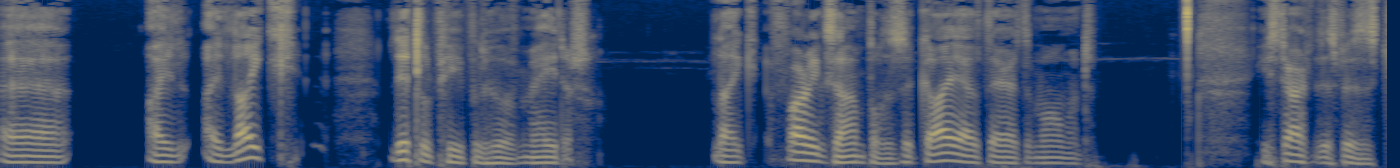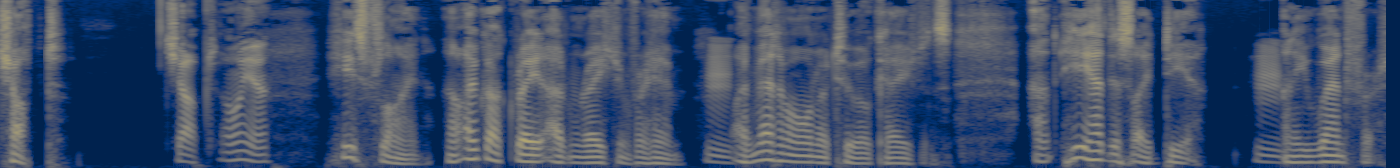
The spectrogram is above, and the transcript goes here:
Uh, I I like little people who have made it. Like for example, there's a guy out there at the moment. He started this business, Chopped. Chopped. Oh yeah. He's flying. Now I've got great admiration for him. Hmm. I've met him on one or two occasions, and he had this idea, Hmm. and he went for it.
